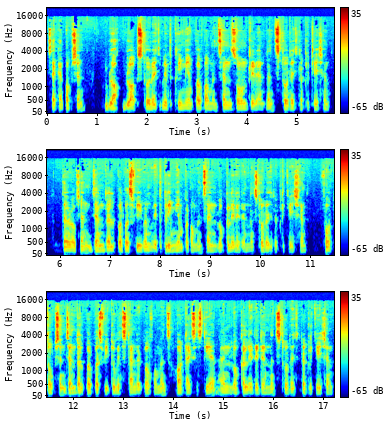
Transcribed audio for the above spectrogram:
Second option, block blob storage with premium performance and zone redundant storage replication. Third option, general purpose V1 with premium performance and locally redundant storage replication. Fourth option, general purpose V2 with standard performance, hot access tier, and locally redundant storage replication.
